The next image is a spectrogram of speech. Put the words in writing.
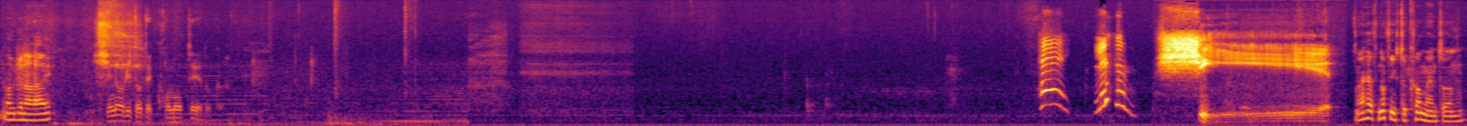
not gonna lie. Hey, listen! She. I have nothing to comment on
